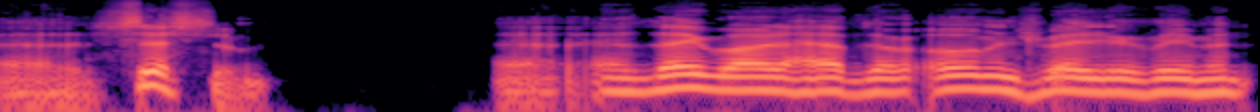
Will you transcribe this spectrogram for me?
uh, system uh, and they want to have their own trade agreement,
